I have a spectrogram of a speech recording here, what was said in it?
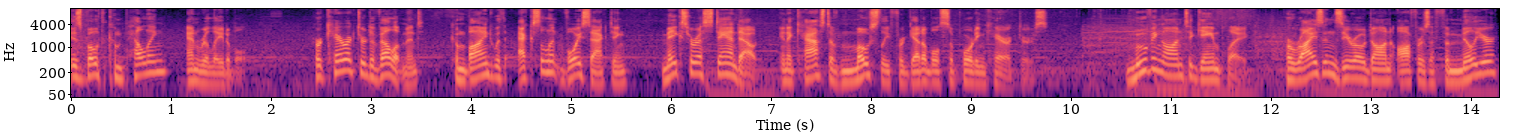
is both compelling and relatable. Her character development, combined with excellent voice acting, makes her a standout in a cast of mostly forgettable supporting characters. Moving on to gameplay, Horizon Zero Dawn offers a familiar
